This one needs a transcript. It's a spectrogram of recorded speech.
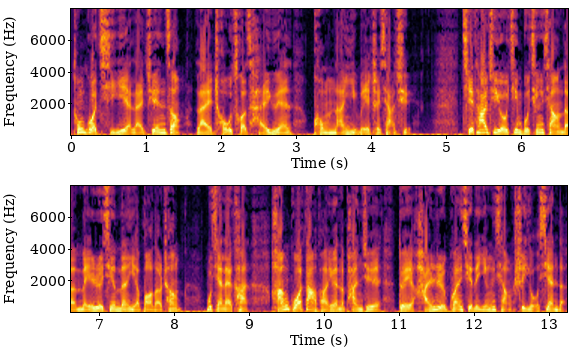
通过企业来捐赠来筹措裁员，恐难以维持下去。其他具有进步倾向的《每日新闻》也报道称。目前来看，韩国大法院的判决对韩日关系的影响是有限的，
